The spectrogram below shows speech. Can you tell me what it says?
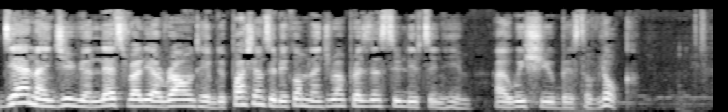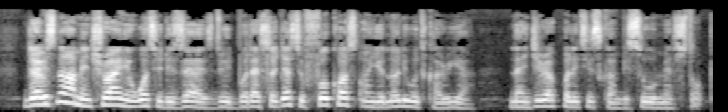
Dear Nigerian, let's rally around him. The passion to become Nigerian president still lives in him. I wish you best of luck. There is no harm in trying in what you desire to do but I suggest you focus on your Nollywood career. Nigeria politics can be so messed up.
